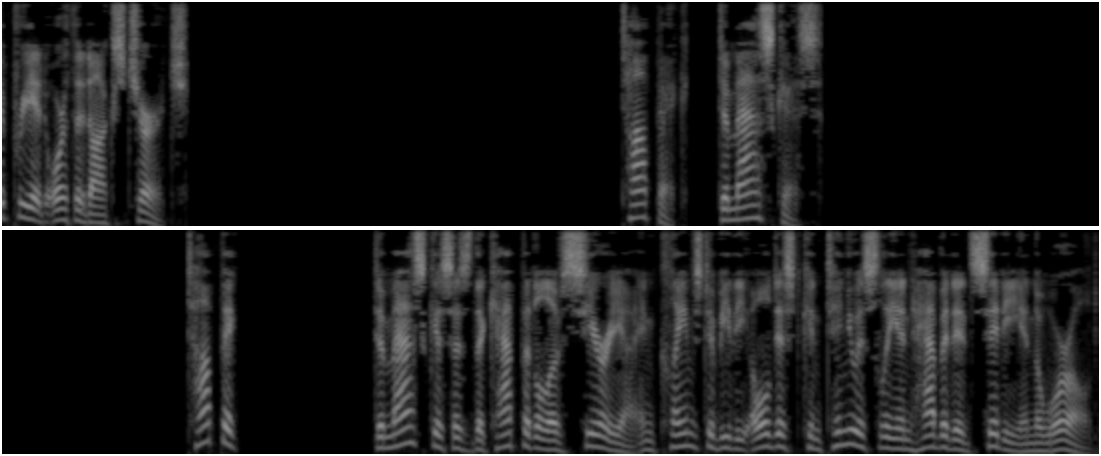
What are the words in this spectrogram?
Cypriot Orthodox Church. Damascus Damascus is the capital of Syria and claims to be the oldest continuously inhabited city in the world.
